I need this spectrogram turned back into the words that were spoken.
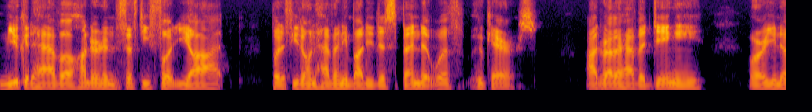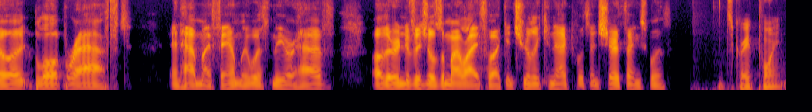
You could have a 150 foot yacht, but if you don't have anybody to spend it with, who cares? I'd rather have a dinghy or, you know, a blow up raft and have my family with me or have other individuals in my life who I can truly connect with and share things with. That's a great point.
